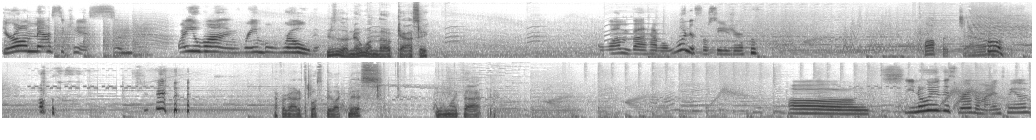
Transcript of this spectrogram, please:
You're all masochists. Why do you want Rainbow Road? This is a new one, though, Cassie. Well, I'm about to have a wonderful seizure. Pop it down. Oh. I forgot it's supposed to be like this. Something like that. oh, it's- you know what this road reminds me of?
